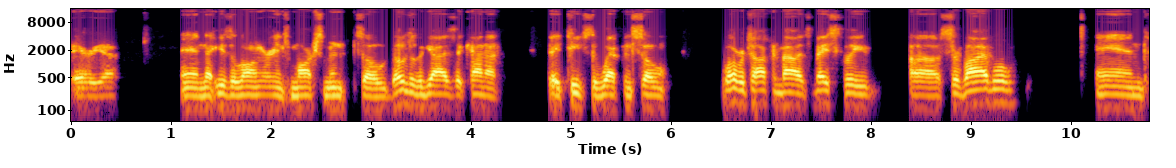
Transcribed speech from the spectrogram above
area and he's a long range marksman. So those are the guys that kind of they teach the weapons. So what we're talking about is basically uh, survival, and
